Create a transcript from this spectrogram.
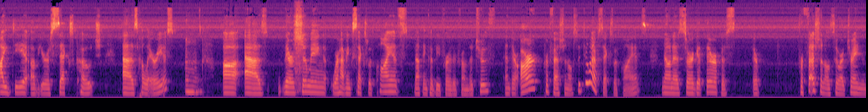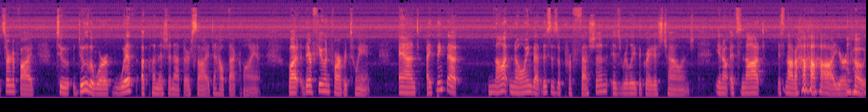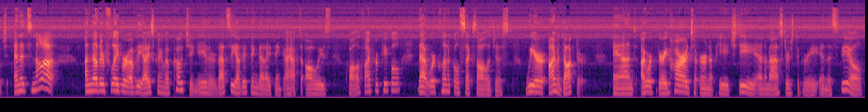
idea of you're sex coach as hilarious. Mm-hmm. Uh, as they're assuming we're having sex with clients, nothing could be further from the truth. And there are professionals who do have sex with clients, known as surrogate therapists. They're professionals who are trained and certified to do the work with a clinician at their side to help that client. But they're few and far between. And I think that not knowing that this is a profession is really the greatest challenge. You know, it's not it's not a ha ha ha, you're a mm-hmm. coach. And it's not another flavor of the ice cream of coaching either. That's the other thing that I think I have to always qualify for people that we're clinical sexologists. We're I'm a doctor and I worked very hard to earn a PhD and a master's degree in this field.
